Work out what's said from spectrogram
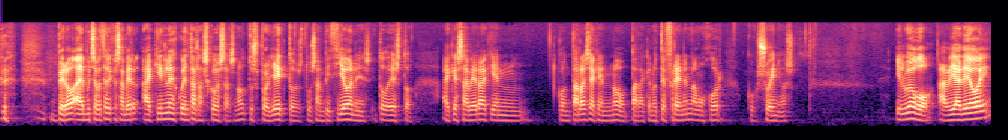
pero hay muchas veces que saber a quién le cuentas las cosas, ¿no? tus proyectos, tus ambiciones y todo esto. Hay que saber a quién contarlas y a quién no, para que no te frenen a lo mejor sueños. Y luego, a día de hoy,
